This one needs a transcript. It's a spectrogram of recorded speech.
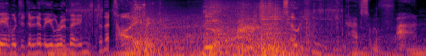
Be able to deliver your remains to the Toy Maker. So he can have some fun.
